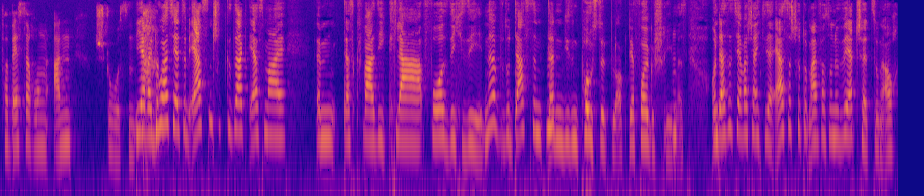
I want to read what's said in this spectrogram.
Verbesserungen anstoßen. Ja, weil du hast ja jetzt im ersten Schritt gesagt, erstmal ähm, das quasi klar vor sich sehen. Ne? So, das sind Hm. dann diesen Post-it-Block, der vollgeschrieben ist. Und das ist ja wahrscheinlich dieser erste Schritt, um einfach so eine Wertschätzung auch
